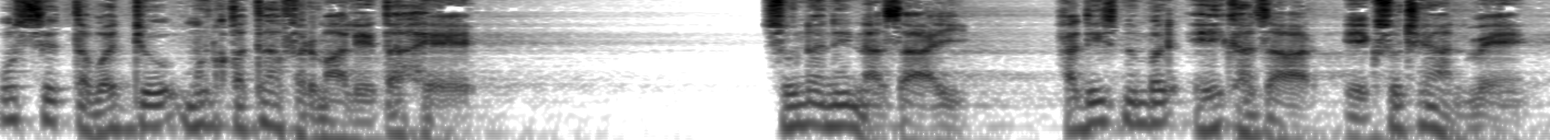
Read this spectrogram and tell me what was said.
اس سے توجہ منقطع فرما لیتا ہے۔ سنن نسائی، حدیث نمبر ایک ہزار ایک سو چھیانوے۔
